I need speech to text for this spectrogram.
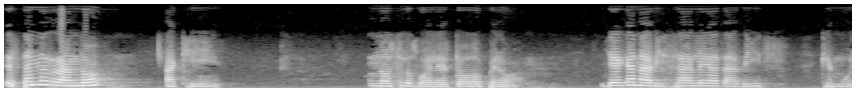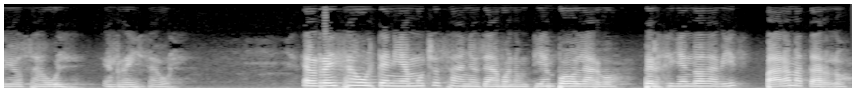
Está narrando aquí, no se los voy a leer todo, pero llegan a avisarle a David que murió Saúl, el rey Saúl. El rey Saúl tenía muchos años ya, bueno, un tiempo largo, persiguiendo a David para matarlo.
